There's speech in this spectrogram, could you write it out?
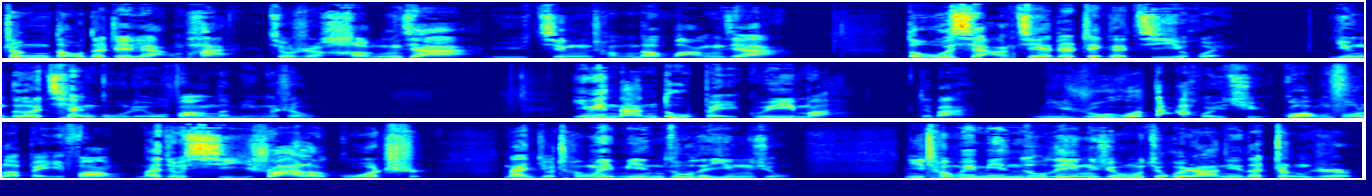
争斗的这两派，就是恒家与京城的王家，都想借着这个机会，赢得千古流芳的名声。因为南渡北归嘛，对吧？你如果打回去，光复了北方，那就洗刷了国耻，那你就成为民族的英雄。你成为民族的英雄，就会让你的政治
